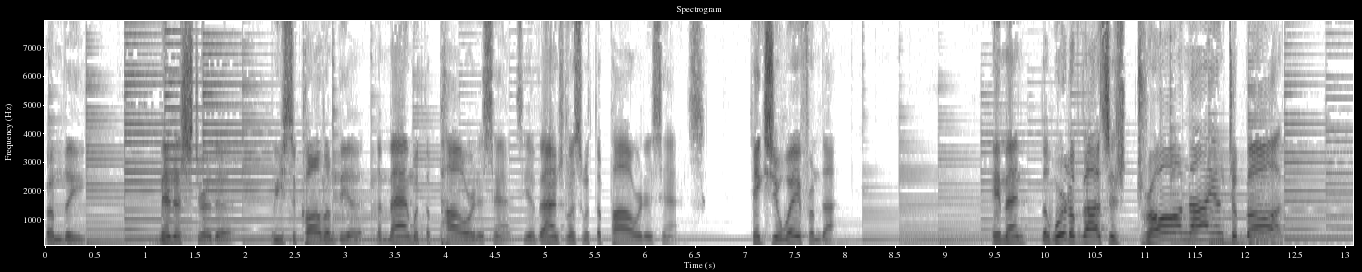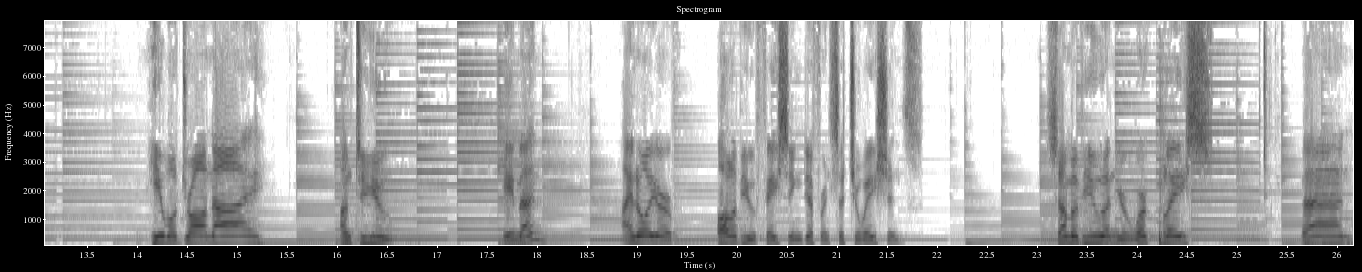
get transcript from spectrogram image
from the minister, the we used to call him the, uh, the man with the power in his hands, the evangelist with the power in his hands. Takes you away from that. Amen. The word of God says, draw nigh unto God he will draw nigh unto you. Amen. I know you're all of you facing different situations. Some of you in your workplace, man,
